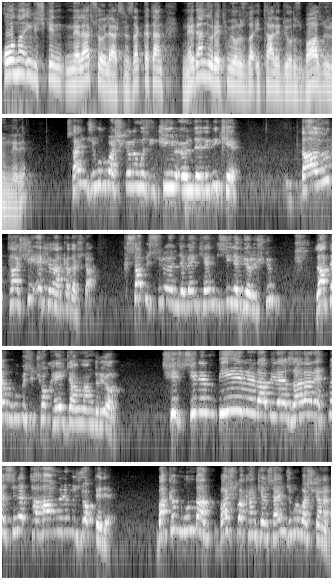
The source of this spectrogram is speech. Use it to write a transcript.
Ona ilişkin neler söylersiniz? Hakikaten neden üretmiyoruz da ithal ediyoruz bazı ürünleri? Sayın Cumhurbaşkanımız iki yıl önce dedi ki dağı taşı ekin arkadaşlar. Kısa bir süre önce ben kendisiyle görüştüm. Zaten bu bizi çok heyecanlandırıyor. Çiftçinin bir lira bile zarar etmesine tahammülümüz yok dedi. Bakın bundan başbakanken Sayın Cumhurbaşkanı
